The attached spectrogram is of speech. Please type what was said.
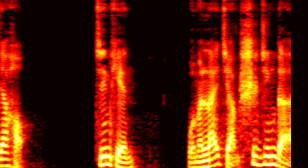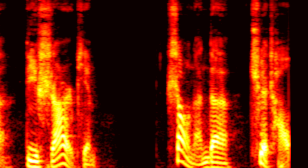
家好，今天我们来讲《诗经》的第十二篇《少南的雀巢》。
